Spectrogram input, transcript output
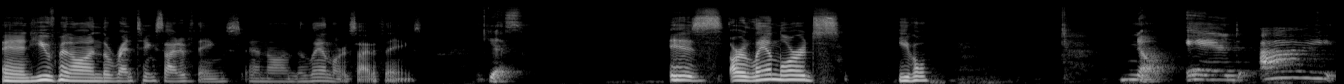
And you've been on the renting side of things and on the landlord side of things. Yes. Is are landlords evil? No. And I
